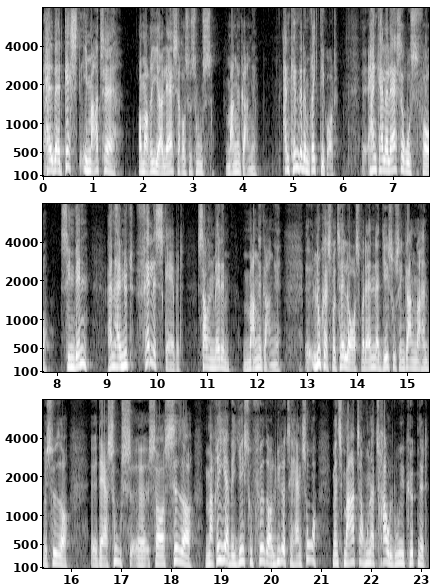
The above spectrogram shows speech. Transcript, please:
havde været gæst i Martha og Maria og Lazarus' hus mange gange. Han kendte dem rigtig godt. Han kalder Lazarus for sin ven. Han havde nyt fællesskabet sammen med dem mange gange. Øh, Lukas fortæller os, hvordan at Jesus engang, når han besøger Øh, deres hus, øh, så sidder Maria ved Jesu fødder og lytter til hans ord, mens Martha hun er travlt ude i køkkenet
